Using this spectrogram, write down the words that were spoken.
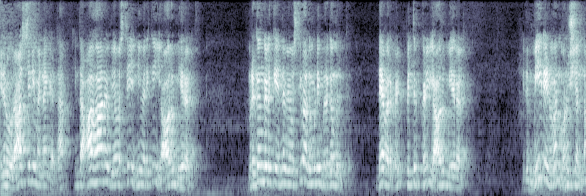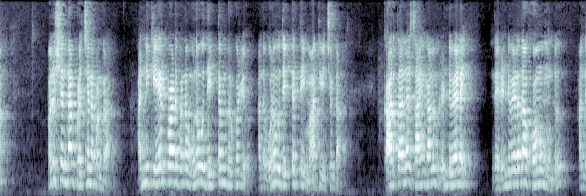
இதில் ஒரு ஆச்சரியம் என்னன்னு கேட்டால் இந்த ஆகார வியவஸ்தையை இன்னி வரைக்கும் யாரும் மீறலை. மிருகங்களுக்கு என்ன வியவஸ்தையோ அதுபடி மிருகம் இருக்குது தேவர்கள் பித்திருக்கள் யாரும் மீறலை. இது மீறினவன் மனுஷன்தான். மனுஷன்தான் பிரச்சனை பண்ணுறான் அன்னைக்கு ஏற்பாடு பண்ண உணவு திட்டம் இருக்கோல்லையோ அந்த உணவு திட்டத்தை மாற்றி வச்சுட்டான். கார்த்தால சாயங்காலம் ரெண்டு வேளை. இந்த ரெண்டு வேளை தான் ஹோமம் உண்டு. அந்த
